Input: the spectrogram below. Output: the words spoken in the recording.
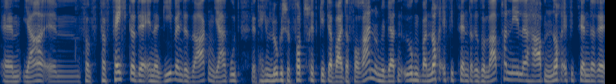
ähm, ja, ähm, Ver Verfechter der Energiewende sagen, ja gut, der technologische Fortschritt geht ja weiter voran voran und wir werden irgendwann noch effizientere Solarpaneele haben, noch effizientere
